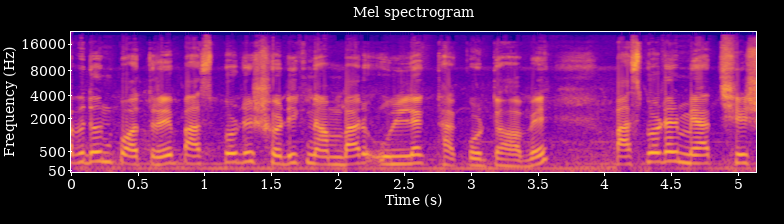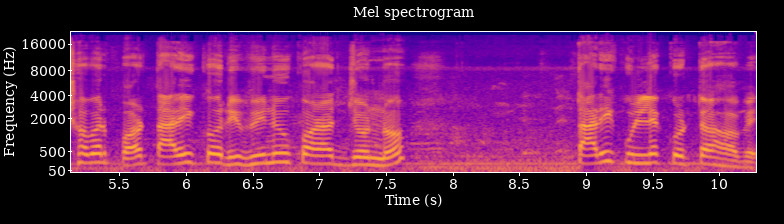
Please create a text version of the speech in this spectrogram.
আবেদনপত্রে পাসপোর্টের সঠিক নাম্বার উল্লেখ থাক করতে হবে। পাসপোর্টের মেয়াদ শেষ হবার পর তারিখ ও রিভিনিউ করার জন্য তারিখ উল্লেখ করতে হবে।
